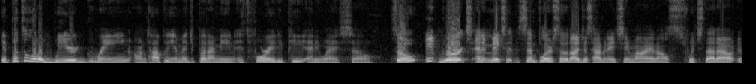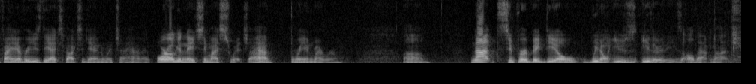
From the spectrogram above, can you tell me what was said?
It puts a little weird grain on top of the image, but I mean, it's 480p anyway, so. So it works and it makes it simpler so that I just have an HDMI and I'll switch that out if I ever use the Xbox again, which I haven't. Or I'll get an HDMI switch. I have three in my room. Um, not super a big deal. We don't use either of these all that much.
